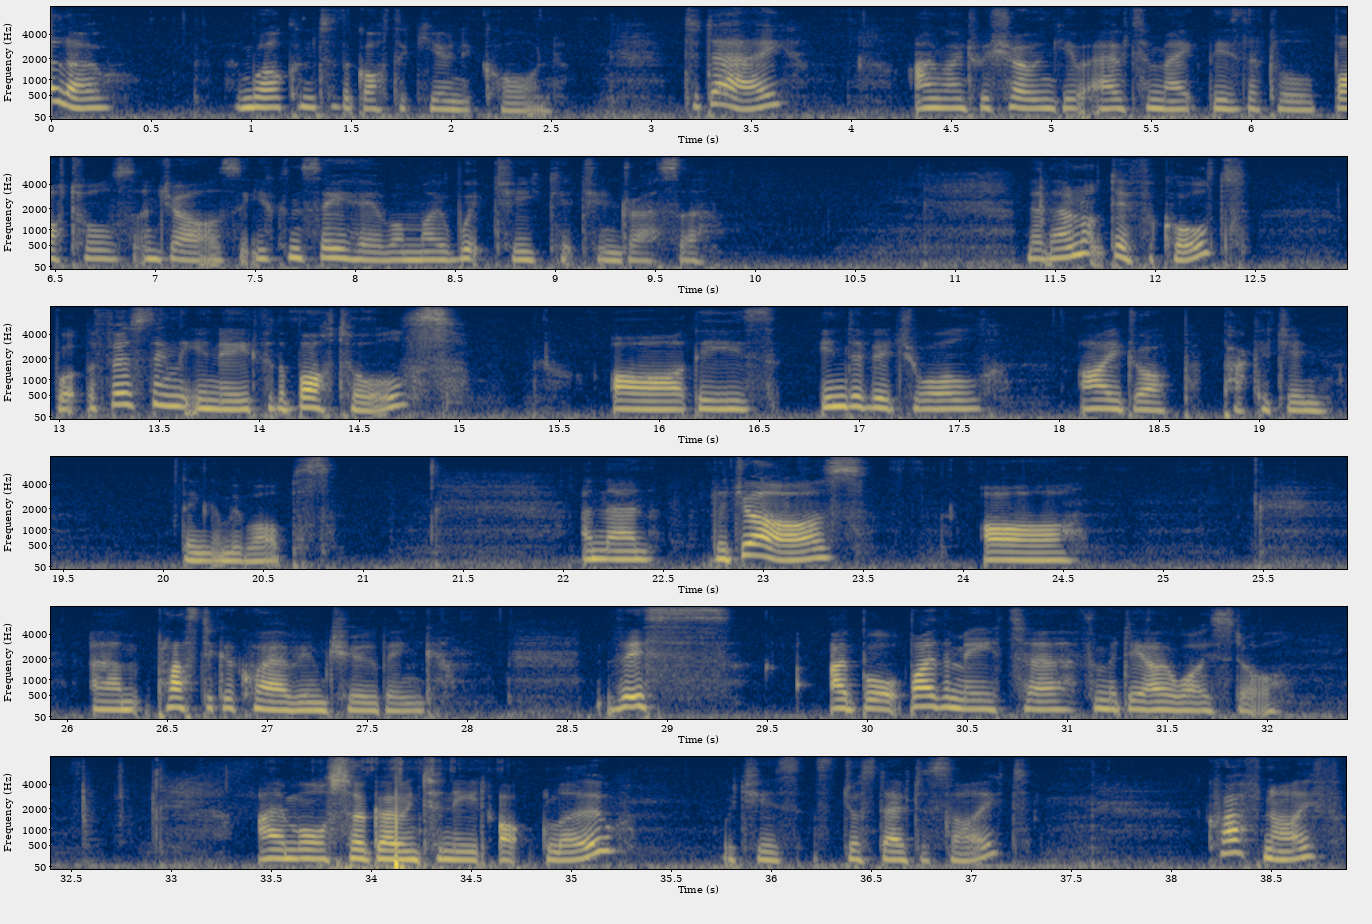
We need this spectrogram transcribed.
Hello and welcome to the Gothic Unicorn. Today I'm going to be showing you how to make these little bottles and jars that you can see here on my witchy kitchen dresser. Now they're not difficult but the first thing that you need for the bottles are these individual eyedrop packaging thingamybobs and then the jars are um, plastic aquarium tubing. This I bought by the meter from a DIY store. I'm also going to need hot glue, which is just out of sight, craft knife,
